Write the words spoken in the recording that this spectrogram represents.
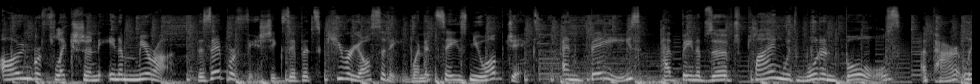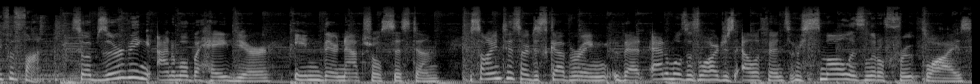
own reflection in a mirror. The zebrafish exhibits curiosity when it sees new objects, and bees have been observed playing with wooden balls, apparently for fun. So, observing animal behaviour in their natural system Scientists are discovering that animals as large as elephants or small as little fruit flies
